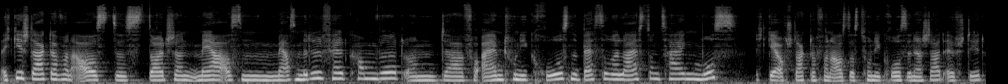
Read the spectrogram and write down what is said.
Ich gehe stark davon aus, dass Deutschland mehr aus dem, mehr aus dem Mittelfeld kommen wird und da vor allem Toni Kroos eine bessere Leistung zeigen muss. Ich gehe auch stark davon aus, dass Toni Kroos in der Startelf steht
